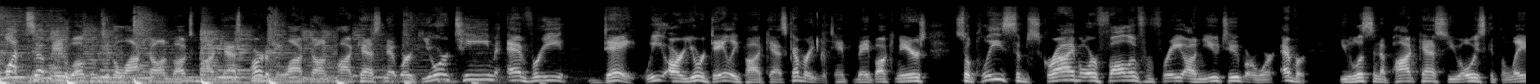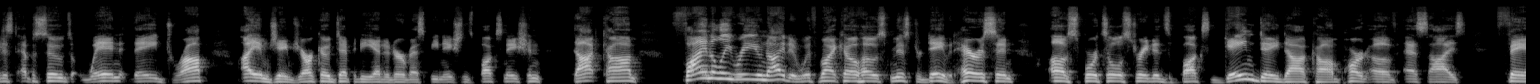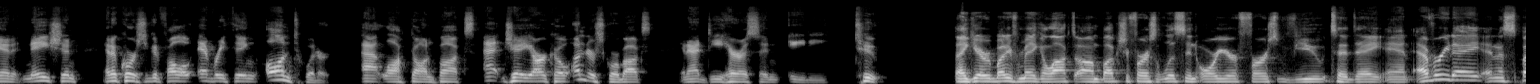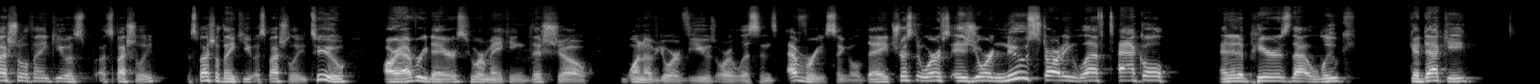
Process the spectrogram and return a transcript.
What's up, and welcome to the Locked On Bucs podcast, part of the Locked On Podcast Network, your team every day. We are your daily podcast covering the Tampa Bay Buccaneers. So please subscribe or follow for free on YouTube or wherever you listen to podcasts you always get the latest episodes when they drop. I am James Yarcho, deputy editor of SB Nation's BucsNation.com. Finally reunited with my co-host, Mr. David Harrison of Sports Illustrated's BucsGameDay.com, part of SI's Fan Nation. And of course, you can follow everything on Twitter at Locked On Bucs, at JYarcho underscore Bucs, and at D Harrison 82. Thank you, everybody, for making Locked On Bucs your first listen or your first view today and every day. And a special thank you, especially, a special thank you, especially to our everydayers who are making this show one of your views or listens every single day. Tristan Wirfs is your new starting left tackle, and it appears that Luke Gadecki,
